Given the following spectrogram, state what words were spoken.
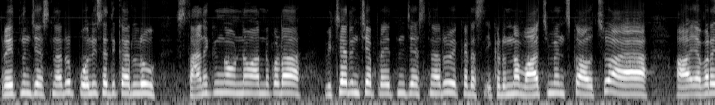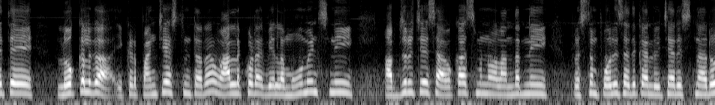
ప్రయత్నం చేస్తున్నారు. పోలీస్ అధికారులు స్థానికంగా ఉన్న వారిని కూడా విచారించే ప్రయత్నం చేస్తున్నారు. ఇక్కడ ఇక్కడ ఉన్న వాచ్మెన్స్ కావచ్చు ఎవరైతే లోకల్గా ఇక్కడ పనిచేస్తుంటారో వాళ్ళకు కూడా వీళ్ళ మూమెంట్స్ని అబ్జర్వ్ చేసే అవకాశం ఉన్న వాళ్ళందరినీ ప్రస్తుతం పోలీస్ అధికారులు విచారిస్తున్నారు.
